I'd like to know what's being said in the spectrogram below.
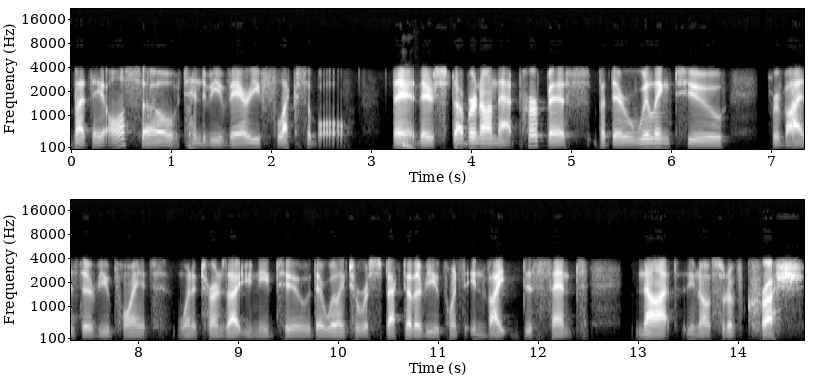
but they also tend to be very flexible they hmm. they're stubborn on that purpose but they're willing to revise their viewpoint when it turns out you need to. They're willing to respect other viewpoints, invite dissent, not you know sort of crush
